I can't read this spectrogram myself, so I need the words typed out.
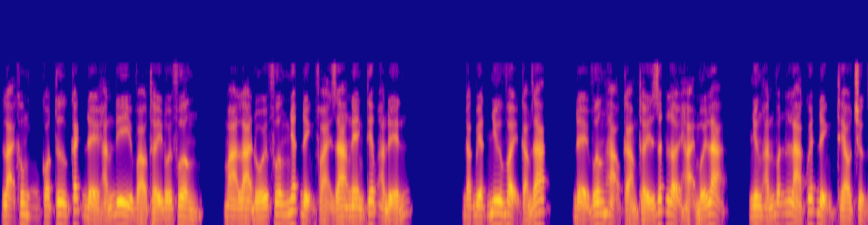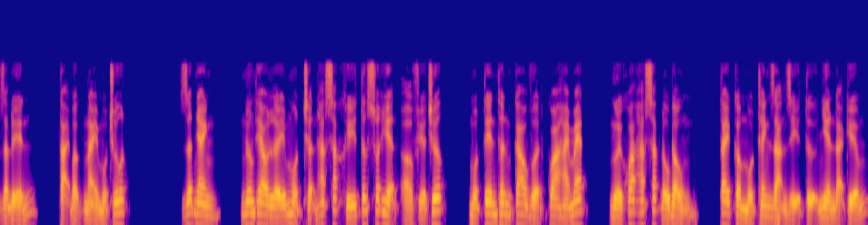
lại không có tư cách để hắn đi vào thấy đối phương, mà là đối phương nhất định phải ra nên tiếp hắn đến. Đặc biệt như vậy cảm giác, để Vương Hạo cảm thấy rất lợi hại mới lạ, nhưng hắn vẫn là quyết định theo trực giác đến, tại bậc này một chút. Rất nhanh, nương theo lấy một trận hắc sắc khí tức xuất hiện ở phía trước, một tên thân cao vượt qua 2 mét, người khoác hắc sắc đấu đồng, tay cầm một thanh giản dị tự nhiên đại kiếm,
